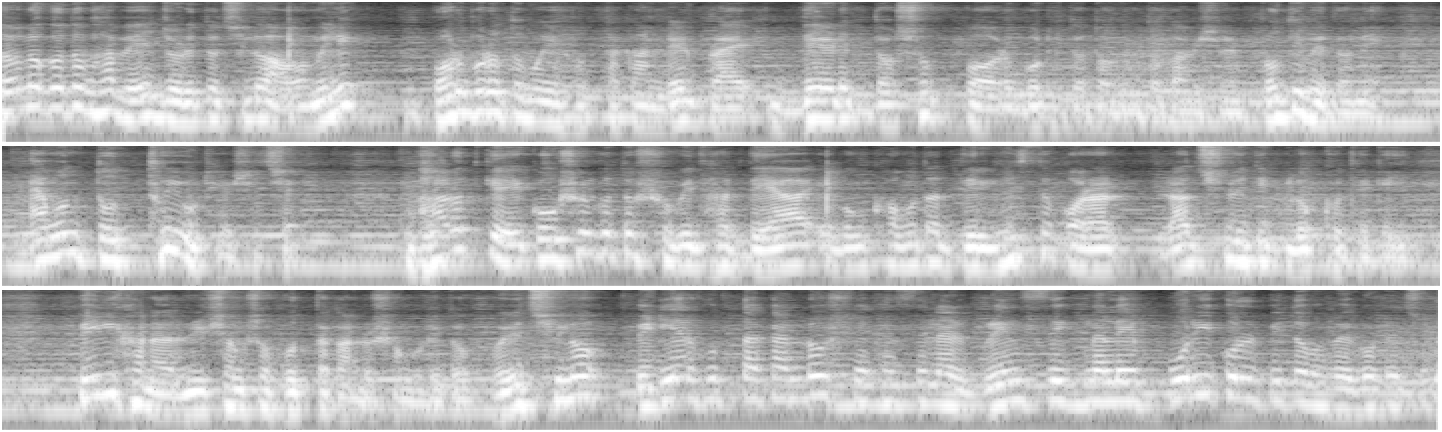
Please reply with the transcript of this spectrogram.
দলগতভাবে জড়িত ছিল আওয়ামী লীগ। বর্বরতম এই হত্যাকাণ্ডের প্রায় দেড় দশক পর গঠিত তদন্ত কমিশনের প্রতিবেদনে এমন তথ্যই উঠে এসেছে। ভারতকে কৌশলগত সুবিধা দেয়া এবং ক্ষমতা দীর্ঘস্থ করার রাজনৈতিক লক্ষ্য থেকেই পিলখানার নৃশংস হত্যাকাণ্ড সংঘটিত হয়েছিল। বিডিআর হত্যাকাণ্ড শেখ হাসিনার গ্রিন সিগন্যালে পরিকল্পিতভাবে ঘটেছিল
